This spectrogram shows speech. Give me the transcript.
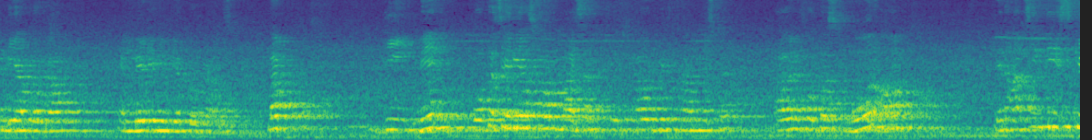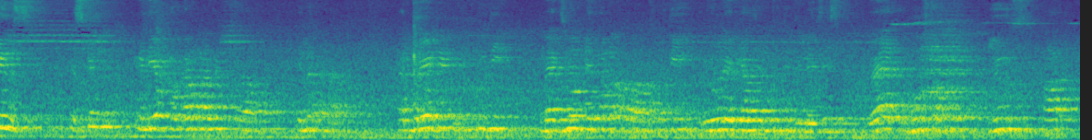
India program and Made in India programs. But the main focus areas for myself, if I would be the Prime Minister, I will focus more on enhancing the skills. The Skill India program I will uh, in, uh, it into the maximum level uh, to the rural areas and to the villages where most of the youths are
